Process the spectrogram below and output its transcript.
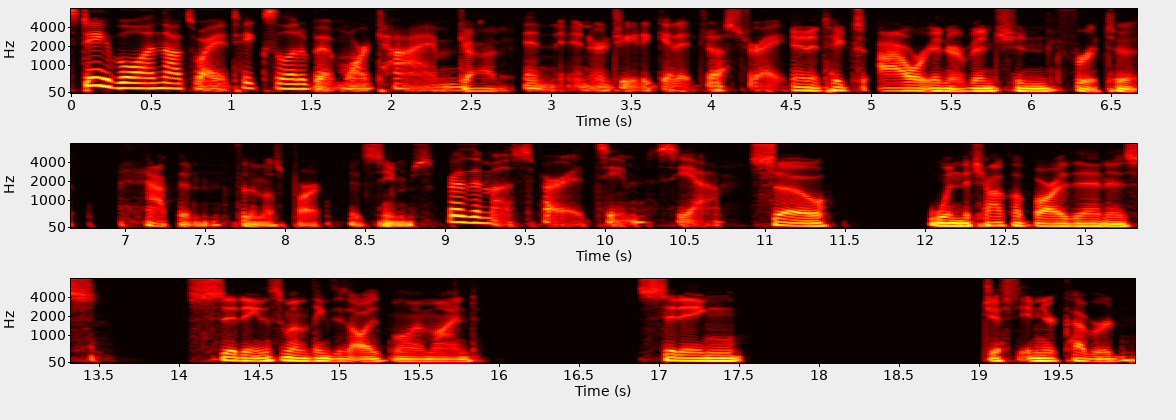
stable, and that's why it takes a little bit more time Got it. and energy to get it just right. And it takes our intervention for it to happen for the most part, it seems. For the most part, it seems. Yeah. So when the chocolate bar then is sitting, this is one of the things that's always blown my mind, sitting just in your cupboard,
